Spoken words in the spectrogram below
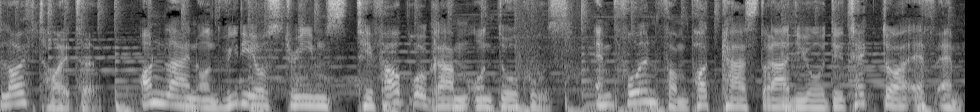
läuft heute? Online- und Videostreams, TV-Programm und Dokus. Empfohlen vom Podcast Radio Detektor FM.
